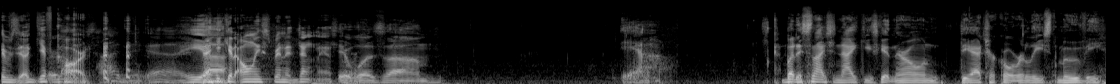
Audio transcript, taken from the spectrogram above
It was a gift card hiding it. Yeah, he, that uh, he could only spend at Junkman. It was, um, yeah. But it's nice Nike's getting their own theatrical released movie.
